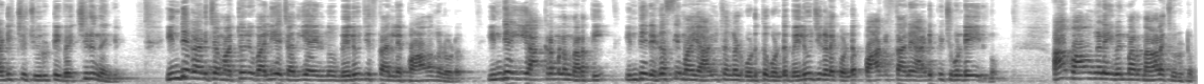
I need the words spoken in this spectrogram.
അടിച്ചു ചുരുട്ടി വെച്ചിരുന്നെങ്കിൽ. ഇന്ത്യ കാണിച്ച മറ്റൊരു വലിയ ചതിയായിരുന്നു ബലൂചിസ്ഥാനിലെ പാവങ്ങളോട്. ഇന്ത്യ ഈ ആക്രമണം നടത്തി ഇന്ത്യ രഹസ്യമായ ആയുധങ്ങൾ കൊടുത്തുകൊണ്ട് ബലൂജികളെ കൊണ്ട് പാകിസ്ഥാനെ അടുപ്പിച്ചുകൊണ്ടേയിരുന്നു. ആ പാവങ്ങളെ ഇവന്മാർ നാളെ ചുരുട്ടും.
